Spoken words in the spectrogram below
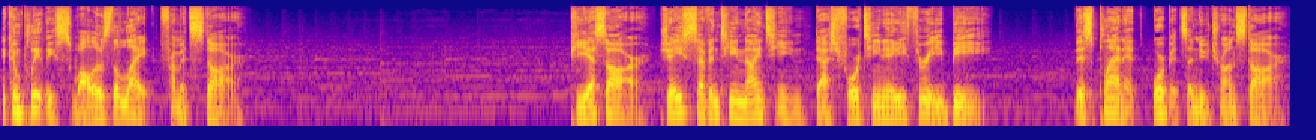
It completely swallows the light from its star. PSR J1719-1483b. this planet orbits a neutron star.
